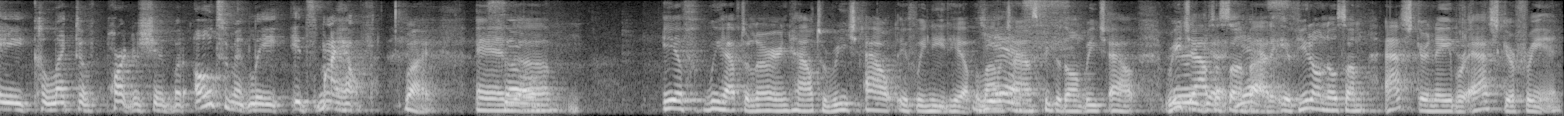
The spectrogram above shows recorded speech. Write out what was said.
a collective partnership, but ultimately it's my health. Right. And so, uh, if we have to learn how to reach out if we need help. A lot Yes. of times people don't reach out. Reach Very out to somebody. Yes. If you don't know some, ask your neighbor, ask your friend.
